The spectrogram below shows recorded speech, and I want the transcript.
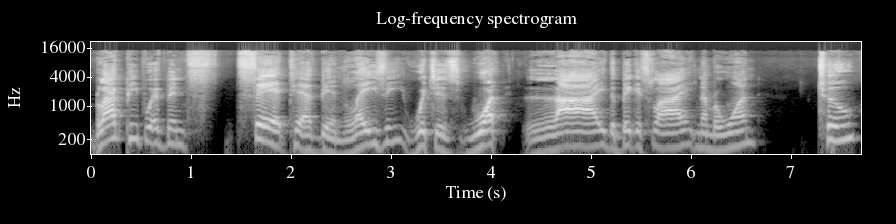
Black people have been said to have been lazy, which is what lie, the biggest lie, number one. Two,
